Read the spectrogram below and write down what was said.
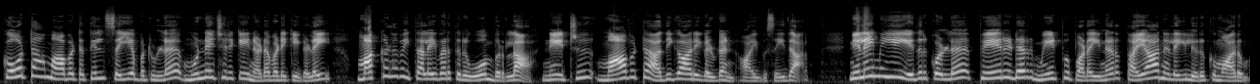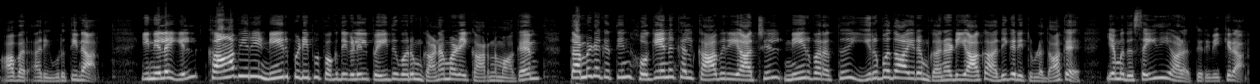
கோட்டா மாவட்டத்தில் செய்யப்பட்டுள்ள முன்னெச்சரிக்கை நடவடிக்கைகளை மக்களவைத் தலைவர் திரு ஓம் பிர்லா நேற்று மாவட்ட அதிகாரிகளுடன் ஆய்வு செய்தார். நிலைமையை எதிர்கொள்ள பேரிடர் மீட்பு படையினர் தயார் நிலையில் இருக்குமாறும் அவர் அறிவுறுத்தினார். இந்நிலையில் காவிரி நீர்பிடிப்பு பகுதிகளில் பெய்து வரும் கனமழை காரணமாக தமிழகத்தின் ஒகேனக்கல் காவிரி ஆற்றில் நீர்வரத்து இருபதாயிரம் கனஅடியாக அதிகரித்துள்ளதாக எமது செய்தியாளர் தெரிவிக்கிறார்.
